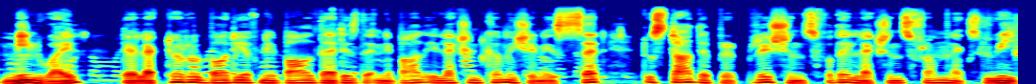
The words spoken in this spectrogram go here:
Meanwhile, the electoral body of Nepal, that is the Nepal Election Commission, is set to start the preparations for the elections from next week.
